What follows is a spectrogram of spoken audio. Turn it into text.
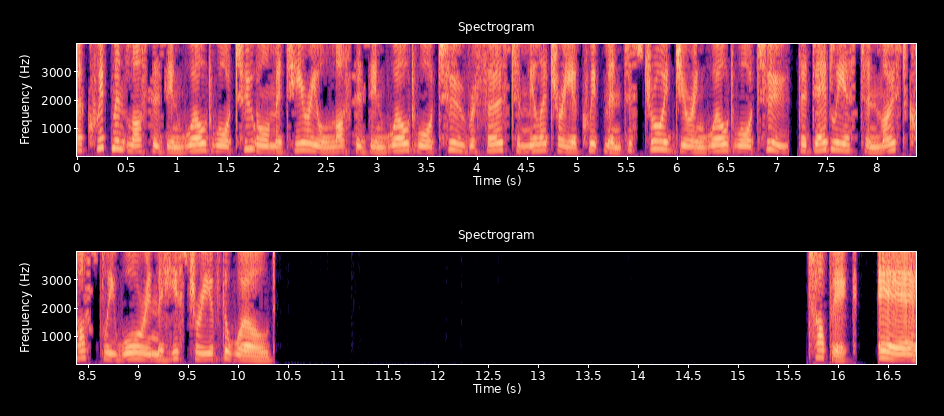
Equipment losses in World War II or material losses in World War II refers to military equipment destroyed during World War II, the deadliest and most costly war in the history of the world. Air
